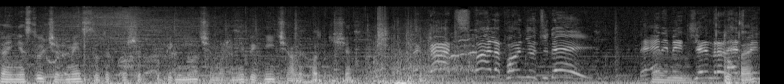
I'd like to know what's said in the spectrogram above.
Okej, nie stójcie w miejscu, tylko szybko biegnijcie. Może nie biegnijcie, ale chodźcie. Hmm, tutaj.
